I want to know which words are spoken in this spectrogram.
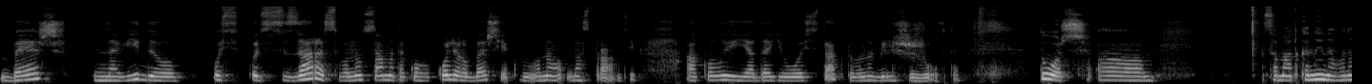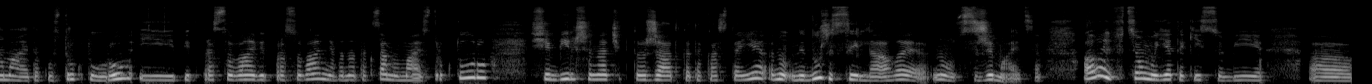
беж на відео. Ось ось зараз воно саме такого кольору беж, як воно насправді. А коли я даю ось так, то воно більш жовте. Тож, Сама тканина вона має таку структуру, і під від прасування вона так само має структуру, ще більше, начебто, жатка така стає. Ну, не дуже сильна, але ну, зжимається. Але в цьому є такий собі е,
